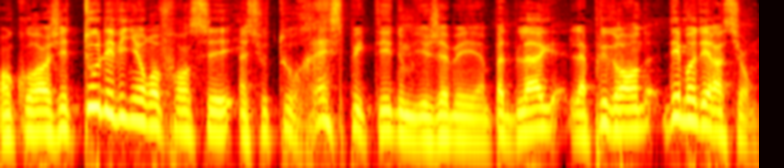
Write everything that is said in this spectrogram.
encouragez tous les vignerons français et surtout respectez, n'oubliez jamais, hein, pas de blague, la plus grande démodération.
